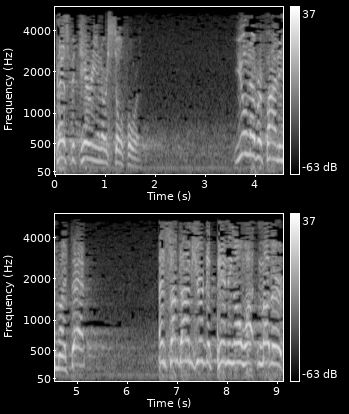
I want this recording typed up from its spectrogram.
Presbyterian or so forth. You'll never find him like that. And sometimes you're depending on what mother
